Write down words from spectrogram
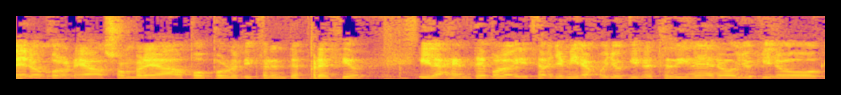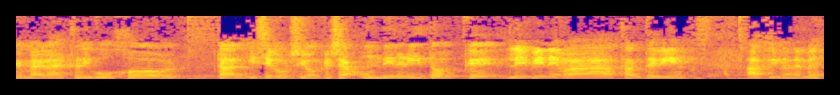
entero, coloreado, sombreado, pues por los diferentes precios. Y la gente pues le dice, oye, mira, pues yo quiero este dinero, yo quiero que me hagas este dibujo, tal, y se consigue que sea un dinerito que le viene bastante bien a final de mes.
